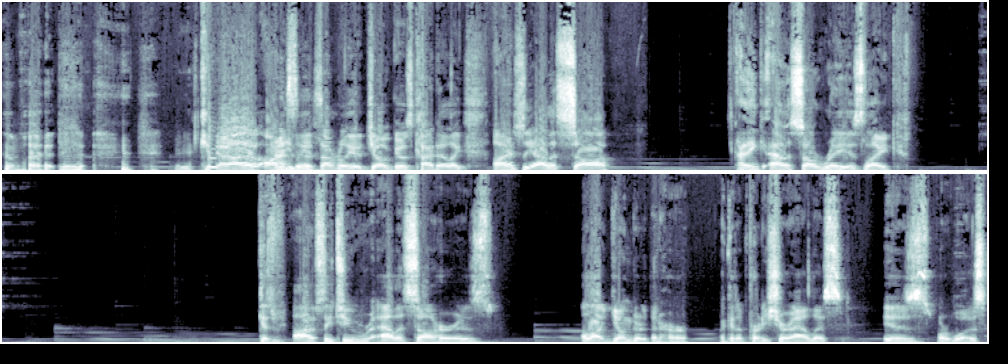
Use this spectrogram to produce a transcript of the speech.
but yeah, honestly, Kinda. it's not really a joke. It was kind of like honestly, Atlas saw. I think Atlas saw Ray as like because obviously too atlas saw her as a lot younger than her because i'm pretty sure atlas is or was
